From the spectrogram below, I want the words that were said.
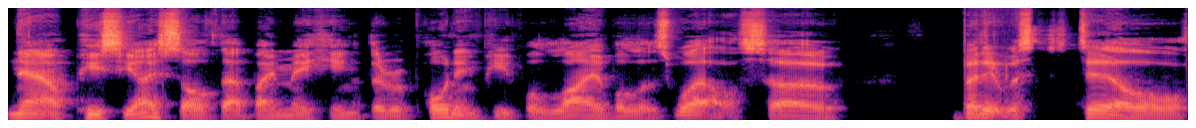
now PCI solved that by making the reporting people liable as well. So, but it was still,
